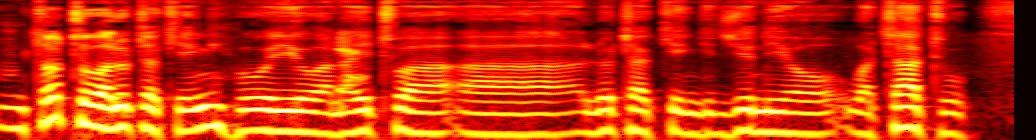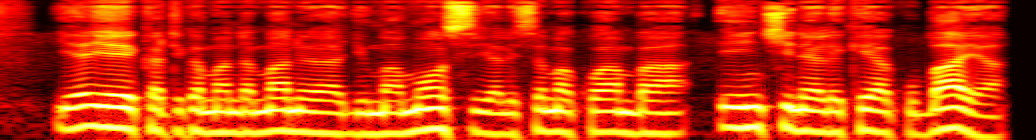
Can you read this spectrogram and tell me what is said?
Mtoto wa Luther King huyu anaitwa uh, Luther King Junior watatu, yeye katika maandamano ya Jumamosi alisema kwamba nchi inaelekea kubaya,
